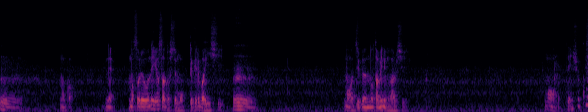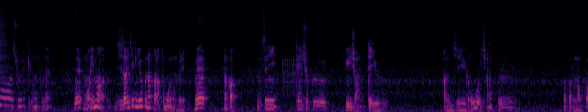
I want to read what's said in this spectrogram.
うん。なんかね、まあ、それをね良さとして持っていければいいしうん。まあ自分のためにもなるし。まあ転職は正直本当ねね。まあ今時代的に良くなったなと思うよ本当に。ね。なんか別に転職いいじゃんっていう感じが多いじゃん。うん。だからなんか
